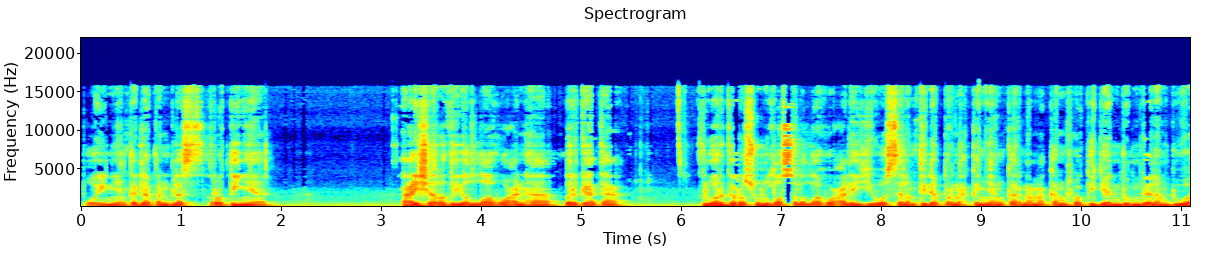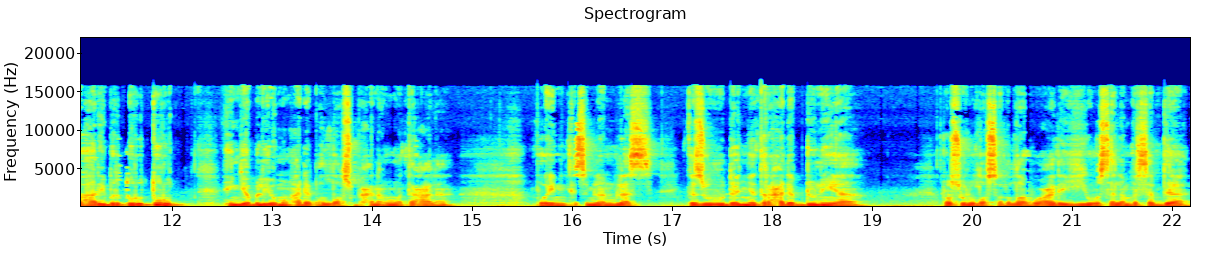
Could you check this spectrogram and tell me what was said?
Poin yang ke-18, rotinya. Aisyah radhiyallahu anha berkata, Keluarga Rasulullah Sallallahu Alaihi Wasallam tidak pernah kenyang karena makan roti gandum dalam dua hari berturut-turut hingga beliau menghadap Allah Subhanahu Wa Taala. Poin ke-19, kezuhudannya terhadap dunia Rasulullah Shallallahu Alaihi Wasallam bersabda,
